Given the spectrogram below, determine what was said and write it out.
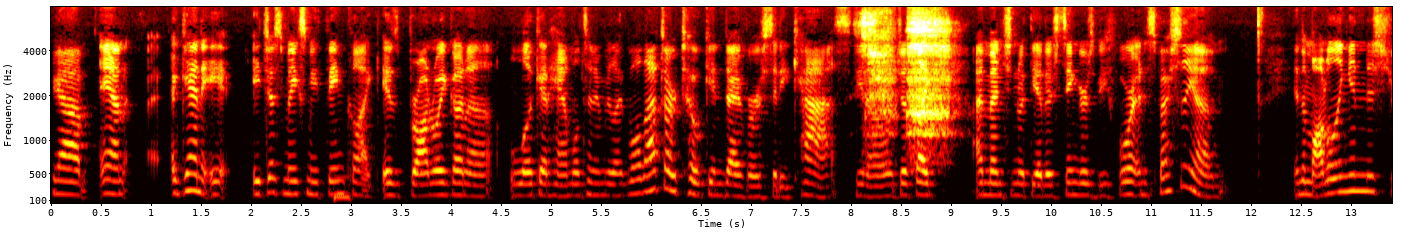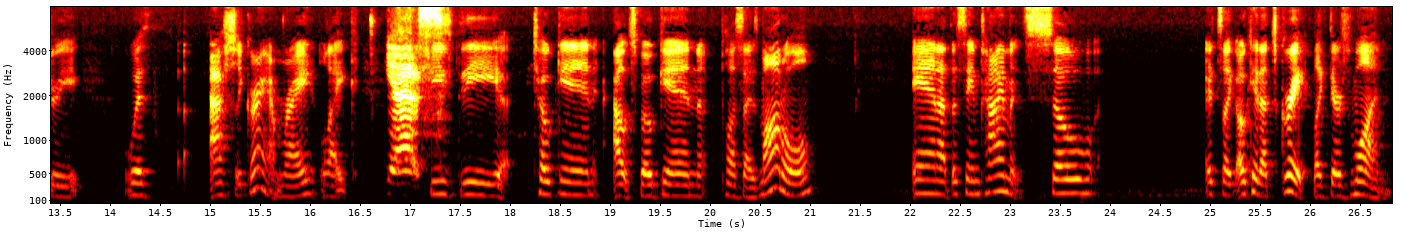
Yeah, and again, it it just makes me think like is broadway gonna look at hamilton and be like well that's our token diversity cast you know? Just like i mentioned with the other singers before and especially um in the modeling industry with ashley graham right? Like yes. she's the token outspoken plus size model and at the same time it's so it's like okay that's great. Like there's one.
